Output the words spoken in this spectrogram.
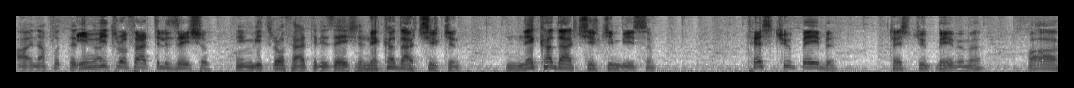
Aynen fıt dedi In kaydı. vitro fertilization. In vitro fertilization. Ne kadar çirkin. Ne kadar çirkin bir isim. Test tube baby. Test tube baby mi? Aa,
